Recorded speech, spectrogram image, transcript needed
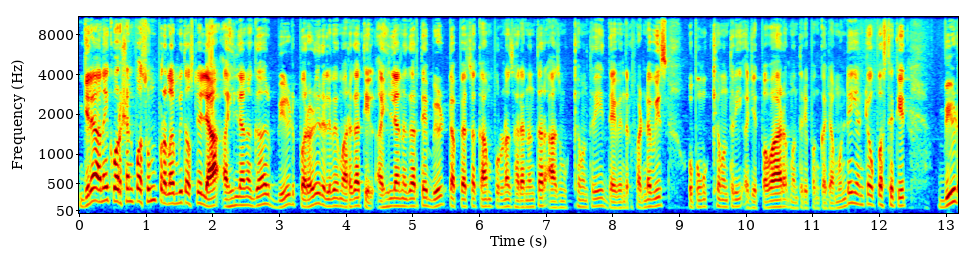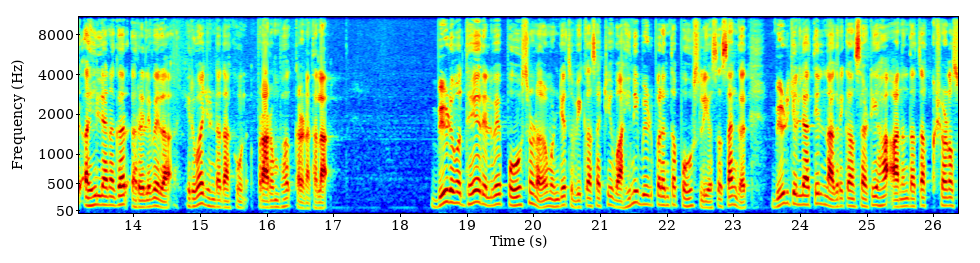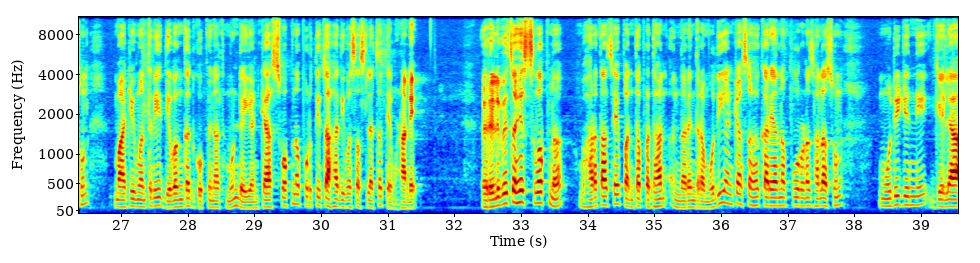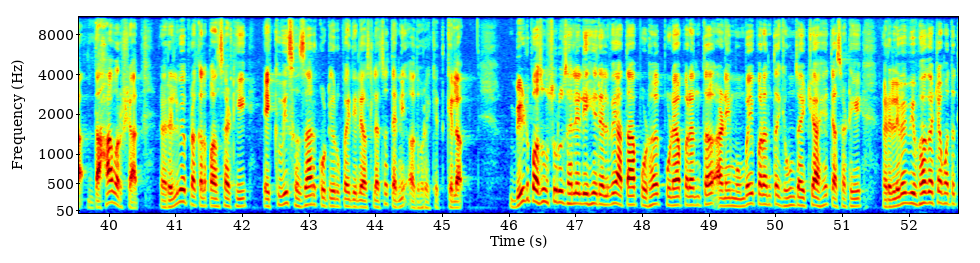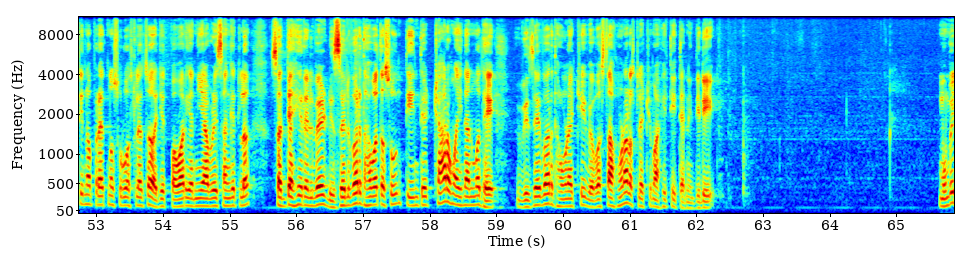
गेल्या अनेक वर्षांपासून प्रलंबित असलेल्या अहिल्यानगर बीड परळी रेल्वे मार्गातील अहिल्यानगर ते बीड टप्प्याचं काम पूर्ण झाल्यानंतर आज मुख्यमंत्री देवेंद्र फडणवीस उपमुख्यमंत्री अजित पवार मंत्री पंकजा मुंडे यांच्या उपस्थितीत बीड अहिल्यानगर रेल्वेला हिरवा झेंडा दाखवून प्रारंभ करण्यात आला. बीडमध्ये रेल्वे पोहोचणं म्हणजेच विकासाची वाहिनी बीडपर्यंत पोहोचली असं सांगत बीड जिल्ह्यातील नागरिकांसाठी हा आनंदाचा क्षण असून माजी मंत्री दिवंगत गोपीनाथ मुंडे यांच्या स्वप्नपूर्तीचा हा दिवस असल्याचं ते म्हणाले. रेल्वेचं हे स्वप्न भारताचे पंतप्रधान नरेंद्र मोदी यांच्या सहकार्यानं पूर्ण झालं असून मोदीजींनी गेल्या दहा वर्षात रेल्वे प्रकल्पांसाठी एकवीस हजार कोटी रुपये दिले असल्याचं त्यांनी अधोरेखित केलं. बीडपासून सुरू झालेली ही रेल्वे आता पुढं पुण्यापर्यंत आणि मुंबईपर्यंत घेऊन जायची आहे. त्यासाठी रेल्वे विभागाच्या मदतीनं प्रयत्न सुरू असल्याचं अजित पवार यांनी यावेळी सांगितलं. सध्या ही रेल्वे डिझेलवर धावत असून तीन ते चार महिन्यांमध्ये विजेवर धावण्याची व्यवस्था होणार असल्याची माहिती त्यांनी दिली. मुंबई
